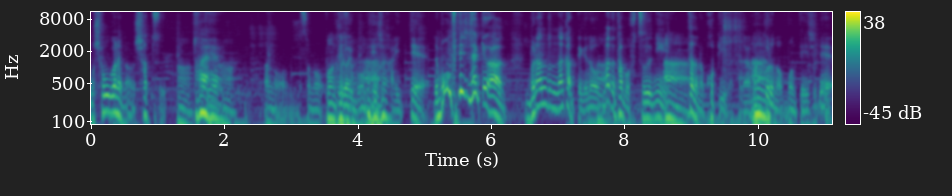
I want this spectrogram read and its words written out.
うしょうがないからシャツ、あはいはあの、そのボンテージ黒いボンテージ履いて、で、ボンテージだけはブランドなかったけど、うん。まだ多分普通に、うんただのコピーだったから、うん真っ黒のボンテージで、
